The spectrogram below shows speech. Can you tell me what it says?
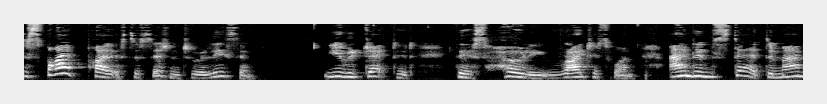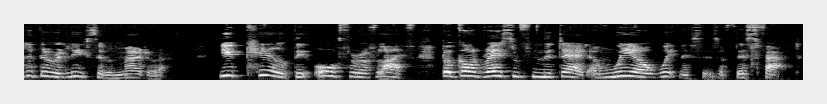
despite Pilate's decision to release him. You rejected this holy, righteous one and instead demanded the release of a murderer. You killed the author of life, but God raised him from the dead, and we are witnesses of this fact.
